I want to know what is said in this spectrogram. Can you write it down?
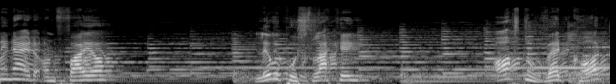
United on fire, Liverpool slacking, Arsenal red card.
